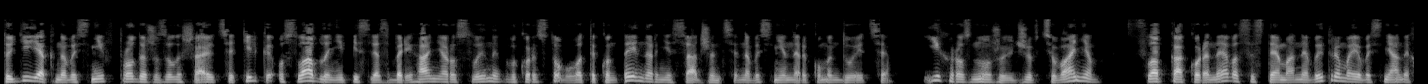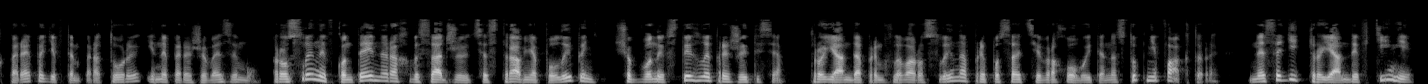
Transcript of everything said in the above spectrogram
тоді як навесні в продажу залишаються тільки ослаблені після зберігання рослини, використовувати контейнерні саджанці навесні не рекомендується, їх розмножують живцюванням. Слабка коренева система не витримає весняних перепадів температури і не переживе зиму. Рослини в контейнерах висаджуються з травня по липень, щоб вони встигли прижитися. Троянда примхлива рослина при посадці враховуйте наступні фактори. Не садіть троянди в тіні,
